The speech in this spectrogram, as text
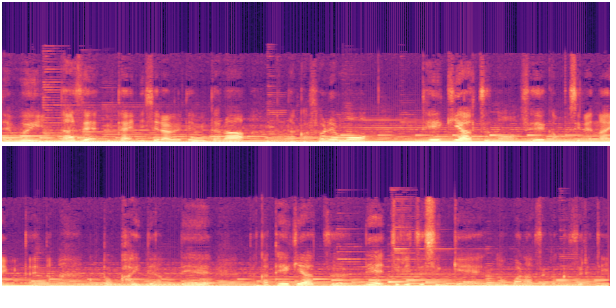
眠いなぜみたいに調べてみたらなんかそれも低気圧のせいかもしれないみたいなことを書いてあってなんか低気圧で自律神経のバランスが崩れてい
